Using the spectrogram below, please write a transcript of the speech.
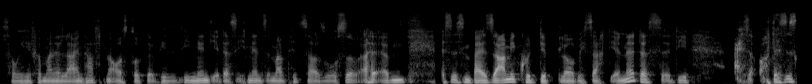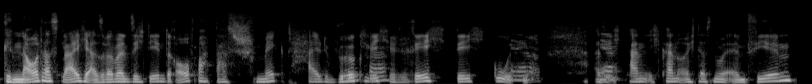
sorry hier für meine laienhaften Ausdrücke, wie, wie nennt ihr das? Ich nenne es immer Pizzasoße. Ähm, es ist ein Balsamico-Dip, glaube ich, sagt ihr, ne? Das, die, also auch das ist genau das Gleiche. Also wenn man sich den drauf macht, das schmeckt halt wirklich Super. richtig gut. Ja. Ne? Also ja. ich, kann, ich kann euch das nur empfehlen.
